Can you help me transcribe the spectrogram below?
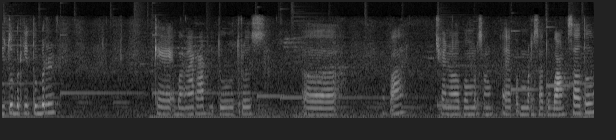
youtuber youtuber kayak bang Arab gitu. Terus uh, apa channel pemersatu, eh, pemersatu bangsa tuh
